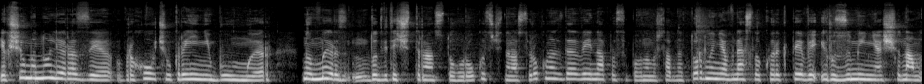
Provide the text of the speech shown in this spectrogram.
Якщо минулі рази, враховуючи Україні був мир, ну мир до 2014 року, з 2014 року у нас йде війна, просто повномасштабне вторгнення внесло корективи і розуміння, що нам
